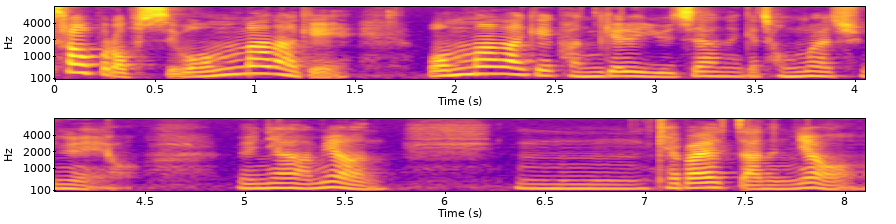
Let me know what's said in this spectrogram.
트러블 없이 원만하게 원만하게 관계를 유지하는 게 정말 중요해요. 왜냐하면 음, 개발자는요.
